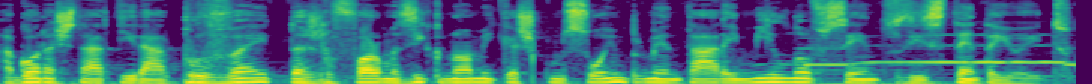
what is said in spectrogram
Agora está a tirar proveito das reformas económicas que começou a implementar em 1978.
